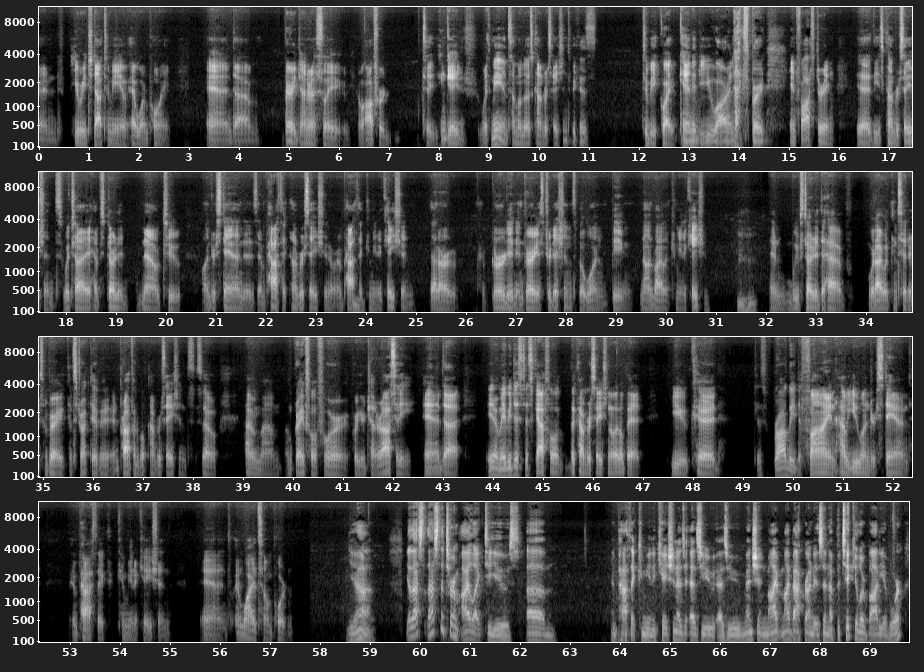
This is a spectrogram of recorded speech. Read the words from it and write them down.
And he reached out to me at one point and um, very generously you know, offered to engage with me in some of those conversations because, to be quite candid, you are an expert in fostering uh, these conversations, which I have started now to understand as empathic conversation or empathic mm-hmm. communication that are kind of girded in various traditions, but one being nonviolent communication. Mm-hmm. And we've started to have what I would consider some very constructive and, profitable conversations. So I'm um, I'm grateful for for your generosity and uh, you know maybe just to scaffold the conversation a little bit, you could just broadly define how you understand empathic communication and and why it's so important. Yeah, yeah, that's that's the term I like to use. Um, empathic communication, as as you as you mentioned, my my background is in a particular body of work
